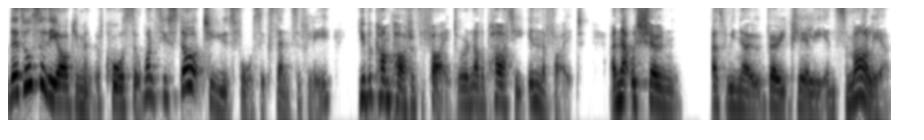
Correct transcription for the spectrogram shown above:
There's also the argument, of course, that once you start to use force extensively, you become part of the fight or another party in the fight. And that was shown, as we know, very clearly in Somalia.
